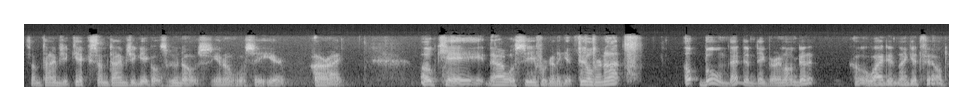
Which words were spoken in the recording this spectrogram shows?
Sometimes you kick, sometimes you giggles. Who knows? You know, we'll see here. All right. Okay, now we'll see if we're going to get filled or not. Oh, boom. That didn't take very long, did it? Oh, why didn't I get filled?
